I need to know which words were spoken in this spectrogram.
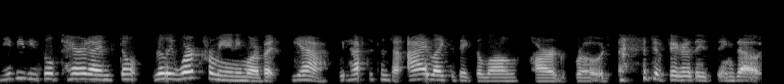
maybe these old paradigms don't really work for me anymore. But yeah, we have to sometimes, I like to take the long, hard road to figure these things out.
